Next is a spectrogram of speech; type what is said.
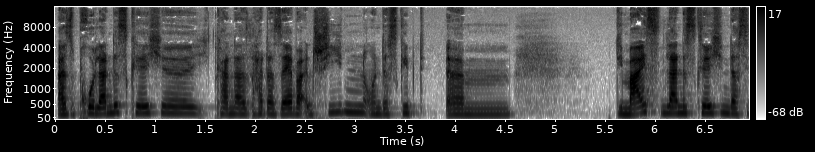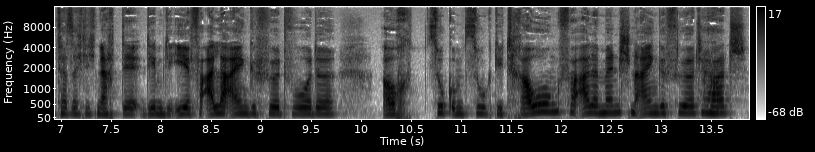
Also pro Landeskirche kann das, hat er selber entschieden und es gibt ähm, die meisten Landeskirchen, dass sie tatsächlich nachdem die Ehe für alle eingeführt wurde, auch Zug um Zug die Trauung für alle Menschen eingeführt hat.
